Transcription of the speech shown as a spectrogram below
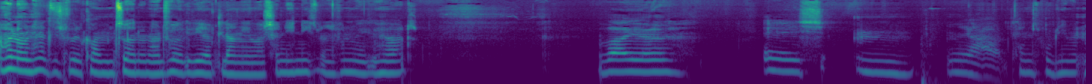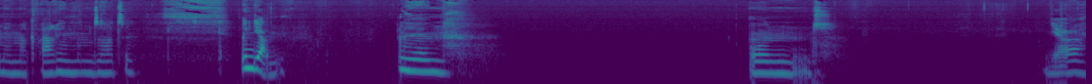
Hallo und herzlich willkommen zu einer neuen Folge. Wie habt lange wahrscheinlich nichts mehr von mir gehört. Weil ich mh, ja kleines Problem mit meinem Aquarium und so hatte. Und ja. Ähm, und ja.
